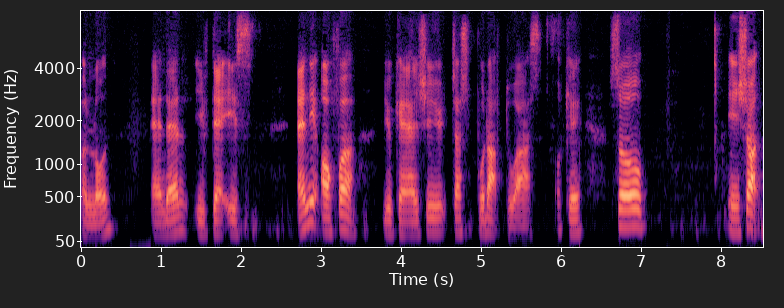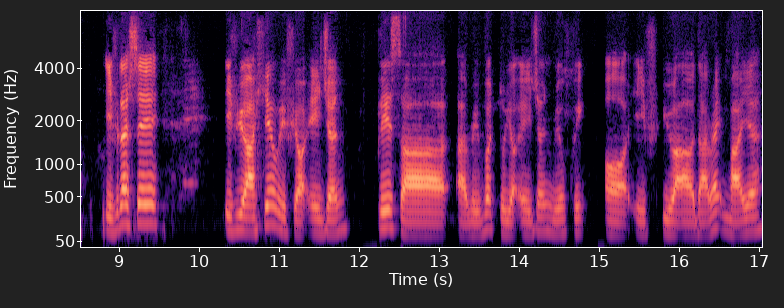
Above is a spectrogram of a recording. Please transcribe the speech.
alone. And then if there is any offer, you can actually just put up to us. Okay. So in short, if let's say, if you are here with your agent, please uh, uh, revert to your agent real quick. Or if you are a direct buyer,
